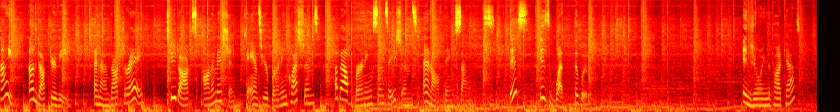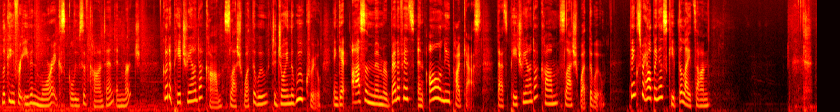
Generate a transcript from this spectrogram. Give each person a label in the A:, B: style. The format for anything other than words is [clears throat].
A: Hi, I'm Dr. V.
B: And I'm Dr. A. Two docs on a mission to answer your burning questions about burning sensations and all things science.
A: This is What the Woo. Enjoying the podcast? Looking for even more exclusive content and merch? Go to patreon.com slash whatthewoo to join the Woo crew and get awesome member benefits and all new podcasts. That's patreon.com slash whatthewoo. Thanks for helping us keep the lights on.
